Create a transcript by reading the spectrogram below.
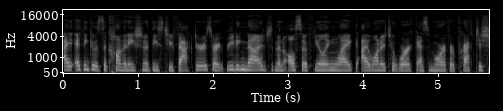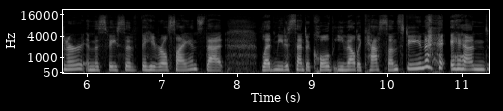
I, I, think it was the combination of these two factors right? Reading nudge and then also feeling like i wanted to work as more of a practitioner in the space of behavioral science that led me to send a cold email to cass sunstein and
